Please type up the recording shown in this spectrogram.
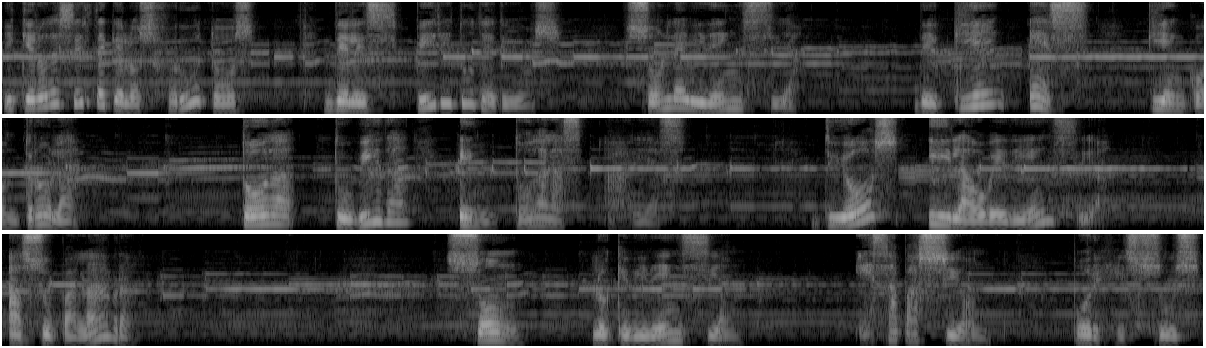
Y quiero decirte que los frutos del Espíritu de Dios son la evidencia de quién es quien controla toda tu vida en todas las áreas. Dios y la obediencia a su palabra son lo que evidencian esa pasión por Jesús,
